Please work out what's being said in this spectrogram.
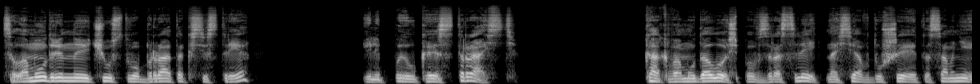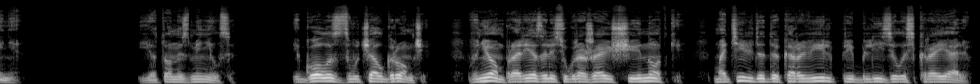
Целомудренное чувство брата к сестре или пылкая страсть? Как вам удалось повзрослеть, нося в душе это сомнение? Ее тон изменился, и голос звучал громче. В нем прорезались угрожающие нотки. Матильда де Карвиль приблизилась к роялю.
